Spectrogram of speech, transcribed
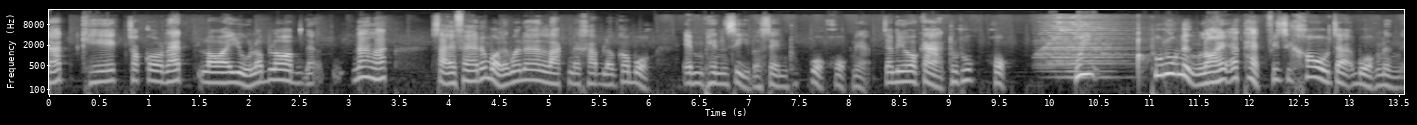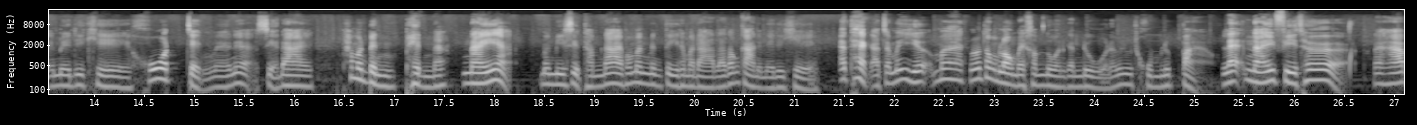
นัทเค้กช็อกโกแลตลอยอยู่รอบๆ น่ารัก สายแฟร์ต้องบอกเลยว่าน่ารักนะครับ แล้วก็บวก M Pen 4%ทุกบวก 6 เนี่ย จะมีโอกาสทุก ๆ 6 ทุก ๆ 100 Attack Physical จะบวก 1 MADK โคตรเจ๋งเลยเนี่ย เสียดาย ถ้ามันเป็นเพนนะไนท์อะมันมีสิทธิ์ทำได้ เพราะมันเป็นตีธรรมดาแล้วต้องการ MADK Attack อาจจะไม่เยอะมากแล้วต้องลองไปคำนวณกันดูนะไม่รู้คุ้มหรือเปล่า และ Night Feeder นะครับ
